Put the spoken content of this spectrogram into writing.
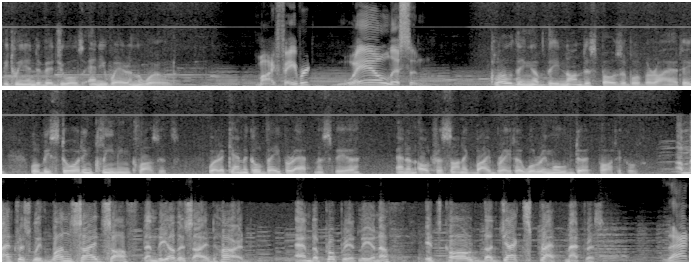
between individuals anywhere in the world. My favorite? Well, listen. Clothing of the non-disposable variety will be stored in cleaning closets, where a chemical vapor atmosphere and an ultrasonic vibrator will remove dirt particles. A mattress with one side soft and the other side hard. And appropriately enough, it's called the Jack Sprat mattress. That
